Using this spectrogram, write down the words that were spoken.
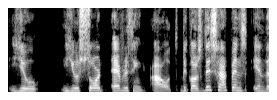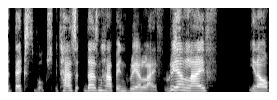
you you sort everything out because this happens in the textbooks. It has, doesn't happen in real life. Real life, you know,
